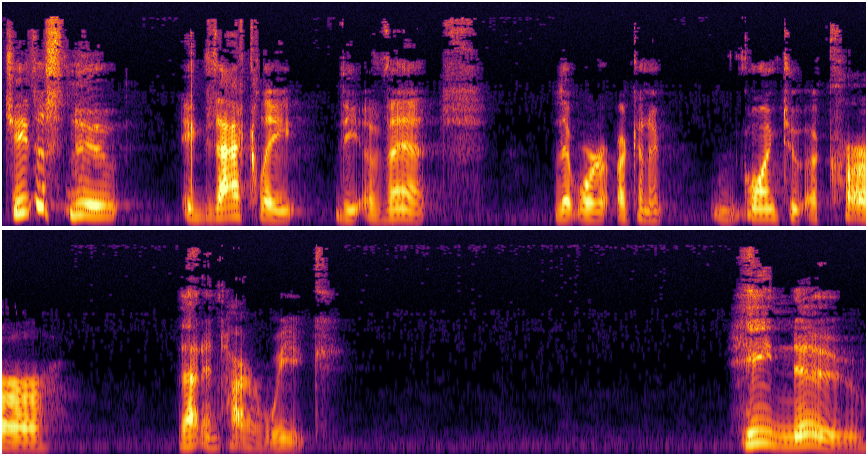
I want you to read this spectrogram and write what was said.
Jesus knew exactly the events that were going to, going to occur that entire week. He knew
